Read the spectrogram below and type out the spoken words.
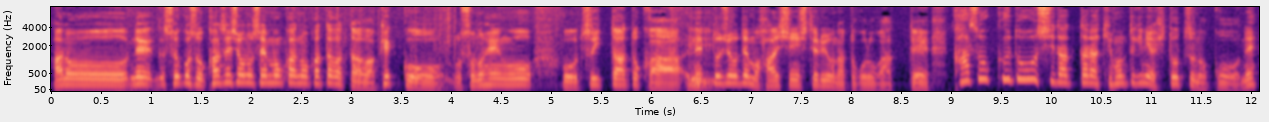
あのー、ね、それこそ感染症の専門家の方々は結構その辺をツイッターとかネット上でも配信しているようなところがあって、うん、家族同士だったら基本的には一つのこうね、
